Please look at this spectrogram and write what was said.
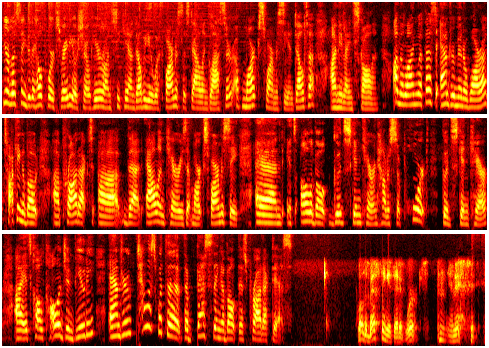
You're listening to the HealthWorks radio show here on CKNW with pharmacist Alan Glasser of Mark's Pharmacy in Delta. I'm Elaine Scollin. On the line with us, Andrew Minowara, talking about a product uh, that Alan carries at Mark's Pharmacy. And it's all about good skincare and how to support good skincare. Uh, it's called Collagen Beauty. Andrew, tell us what the, the best thing about this product is. Well, the best thing is that it works. and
